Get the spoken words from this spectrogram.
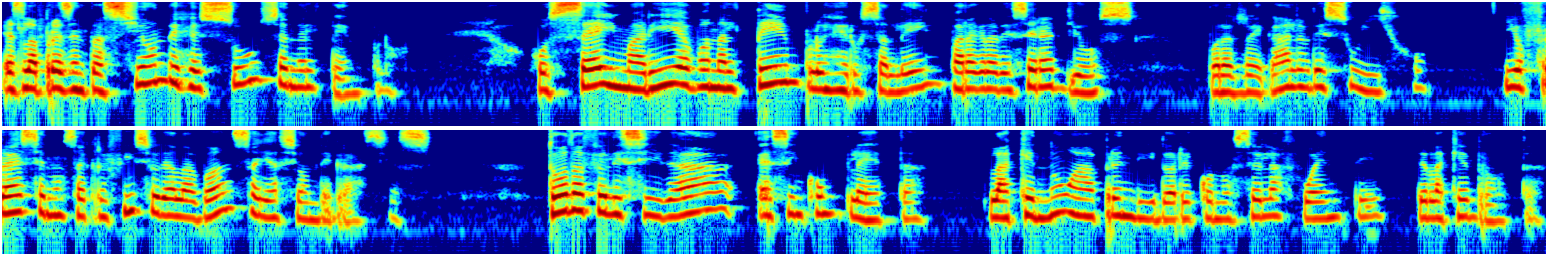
es la presentación de Jesús en el templo. José y María van al templo en Jerusalén para agradecer a Dios por el regalo de su Hijo y ofrecen un sacrificio de alabanza y acción de gracias. Toda felicidad es incompleta la que no ha aprendido a reconocer la fuente de la que brota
